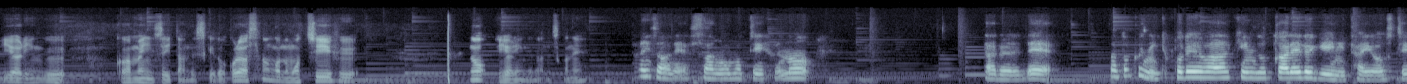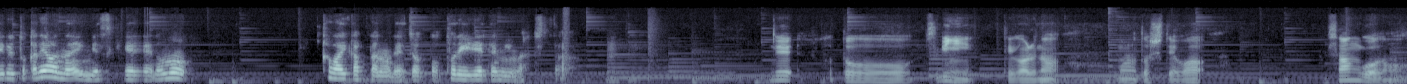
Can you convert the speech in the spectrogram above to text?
イヤリングが目についたんですけど、これはサンゴのモチーフのイヤリングなんですかね。はい、そうです。サンゴモチーフのダルで、まあ、特にこれは金属アレルギーに対応しているとかではないんですけれども、可愛かったのでちょっと取り入れてみました。で、あと、次に手軽なものとしては、サンゴの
